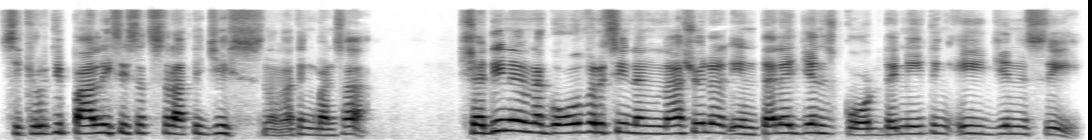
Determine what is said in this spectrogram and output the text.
security policies at strategies ng ating bansa. Siya din ang nag-oversee ng National Intelligence Coordinating Agency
